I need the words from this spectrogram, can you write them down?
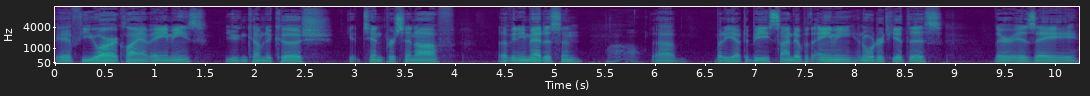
if you are a client of Amy's, you can come to Kush, get 10% off of any medicine. Wow. Uh, but you have to be signed up with Amy in order to get this. There is a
